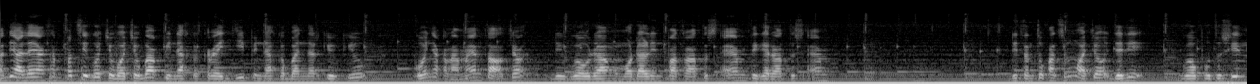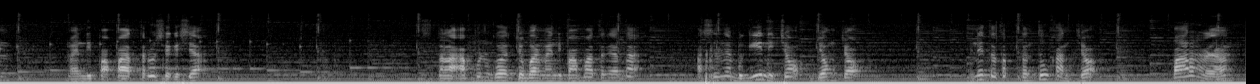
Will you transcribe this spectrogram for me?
Tadi ada yang sempet sih gue coba-coba pindah ke Crazy pindah ke Bandar QQ gue nya kena mental cok. Di gue udah ngemodalin 400M 300M ditentukan semua cok. Jadi gue putusin main di papa terus ya guys ya. Setelah akun gue coba main di papa ternyata hasilnya begini cok. Jong cok. Ini tetap tentukan cok. Parah ya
